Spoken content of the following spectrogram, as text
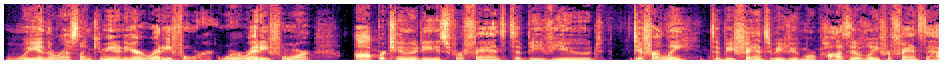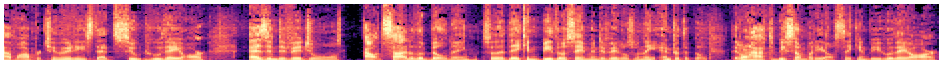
we in the wrestling community are ready for. We're ready for opportunities for fans to be viewed differently, to be fans to be viewed more positively, for fans to have opportunities that suit who they are as individuals outside of the building so that they can be those same individuals when they enter the building. They don't have to be somebody else. They can be who they are,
